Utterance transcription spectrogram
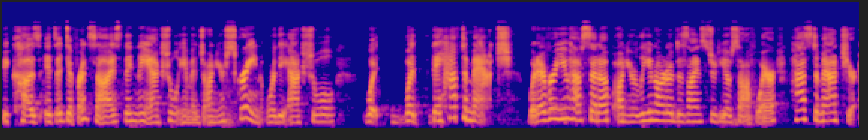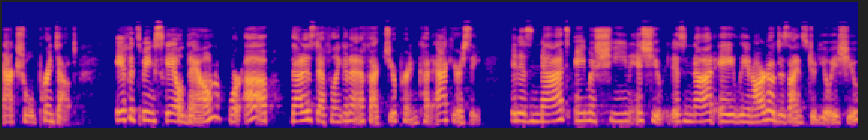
because it's a different size than the actual image on your screen or the actual what what they have to match. Whatever you have set up on your Leonardo Design Studio software has to match your actual printout. If it's being scaled down or up, that is definitely going to affect your print and cut accuracy. It is not a machine issue. It is not a Leonardo Design Studio issue.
